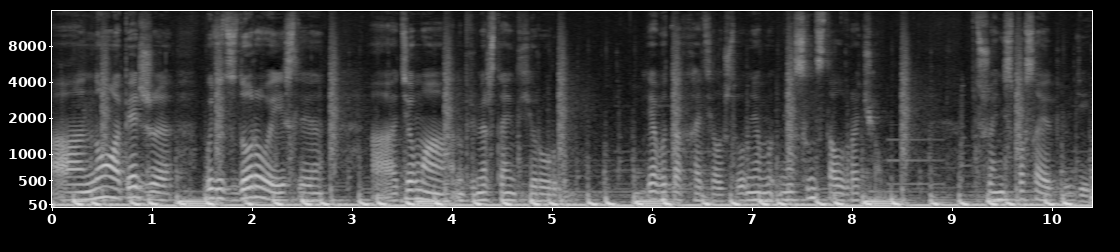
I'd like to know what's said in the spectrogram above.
А, но, опять же, будет здорово, если а, Тёма, например, станет хирургом. Я бы так хотела, чтобы у меня, у меня сын стал врачом. Потому что они спасают людей.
